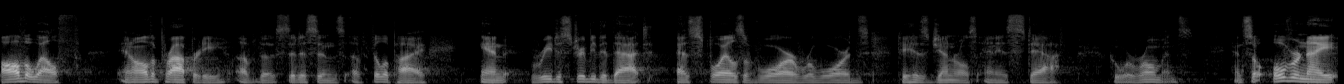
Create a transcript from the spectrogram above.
all the wealth and all the property of the citizens of Philippi and redistributed that as spoils of war, rewards to his generals and his staff, who were Romans. And so overnight,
